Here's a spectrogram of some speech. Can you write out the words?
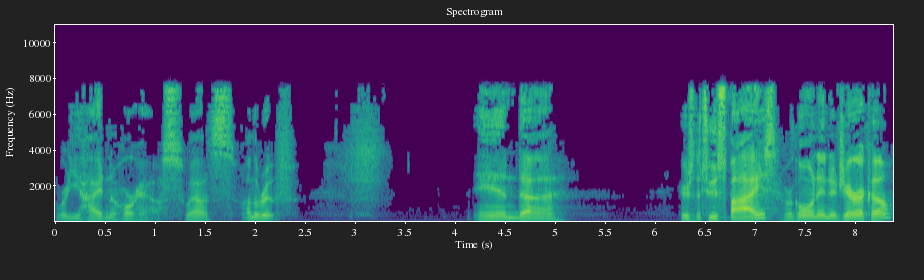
Where do you hide in a whorehouse? Well, it's on the roof. And uh, here's the two spies. We're going into Jericho.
